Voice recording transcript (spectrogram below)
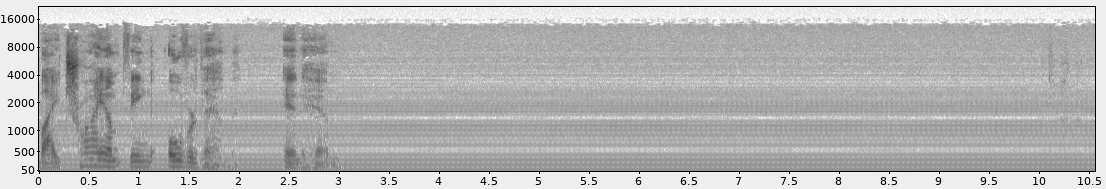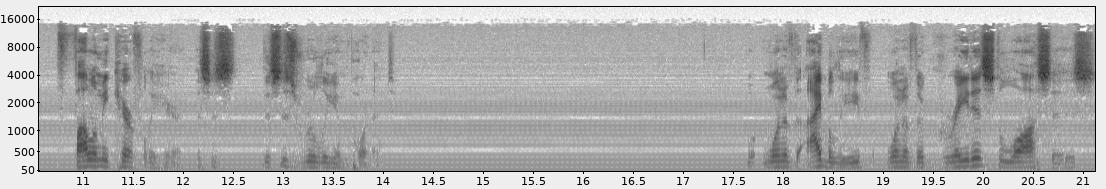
by triumphing over them in him. Follow me carefully here. This is this is really important. One of the, I believe, one of the greatest losses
